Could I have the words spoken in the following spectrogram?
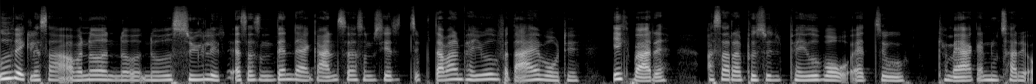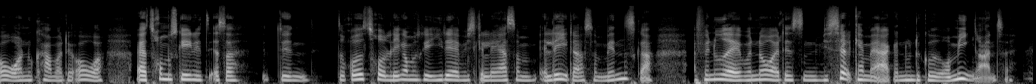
udvikle sig, og var noget, noget, noget sygeligt. Altså sådan den der grænse, som du siger, der var en periode for dig, hvor det ikke var det, og så er der pludselig en periode, hvor at du kan mærke, at nu tager det over, nu kommer det over. Og jeg tror måske egentlig, altså, den, det røde tråd ligger måske i det, at vi skal lære som atleter og som mennesker, at finde ud af, hvornår er det sådan, vi selv kan mærke, at nu er det gået over min grænse. Mm.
